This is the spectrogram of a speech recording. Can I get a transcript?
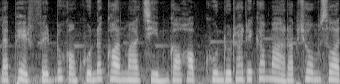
และเพจ Facebook ของคุณนครมาชิมขอขอบคุณทุกท่านที่เข้ามารับชมสวัสดี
